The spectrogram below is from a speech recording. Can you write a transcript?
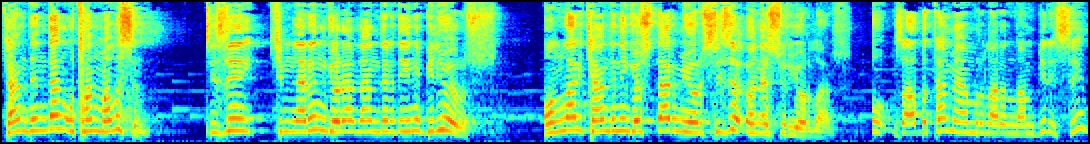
Kendinden utanmalısın. Sizi kimlerin görevlendirdiğini biliyoruz. Onlar kendini göstermiyor, sizi öne sürüyorlar. Bu zabıta memurlarından birisi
